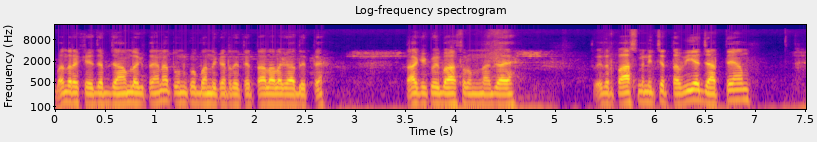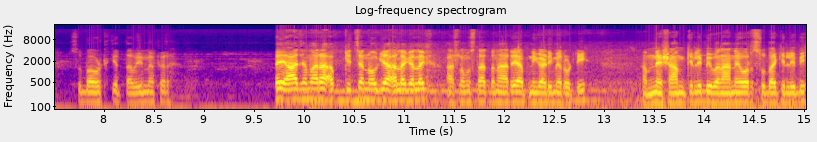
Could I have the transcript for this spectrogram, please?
बंद रखे, जब जाम लगता है ना तो उनको बंद कर देते ताला लगा देते हैं, ताकि कोई बाथरूम ना जाए। तो इधर पास में नीचे तवी है, जाते हैं हम। सुबह उठ के तवी में फिर। भाई, आज हमारा अब किचन हो गया अलग अलग असलम उस्ताद बना रहे हैं अपनी गाड़ी में रोटी। हमने शाम के लिए भी बनाने और सुबह के लिए भी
